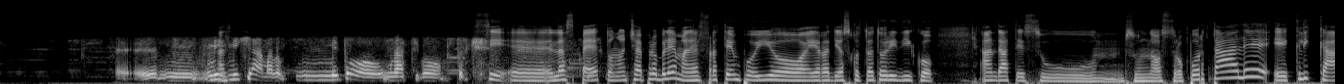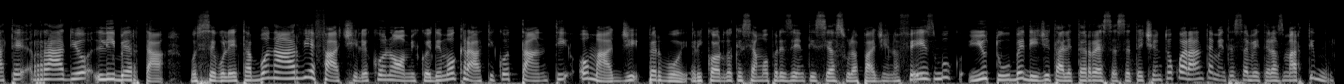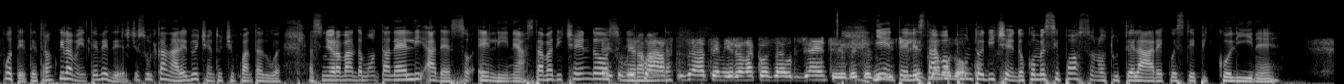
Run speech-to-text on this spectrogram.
eh, mi, mi, chiamano, mi può un attimo? Perché... Sì, eh, l'aspetto, non c'è problema. Nel frattempo io ai radioascoltatori dico andate su, sul nostro portale e cliccate Radio Libertà. Se volete abbonarvi è facile, economico e democratico, tanti omaggi per voi. Ricordo che siamo presenti sia sulla pagina Facebook, YouTube, Digitale Terrestre 740, mentre se avete la Smart TV potete tranquillamente vederci sul canale 252. La signora Vanda Montanelli adesso è in linea. Stava dicendo, signora qua, Wanda? Scusatemi, era una cosa urgente. Niente, le stavo appunto dopo. dicendo come si possono tutelare queste piccoline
